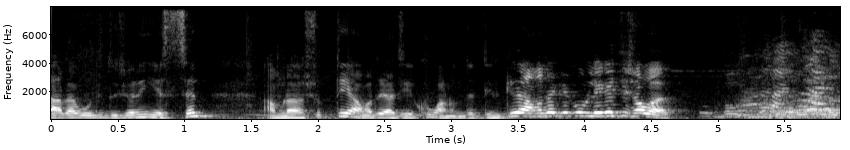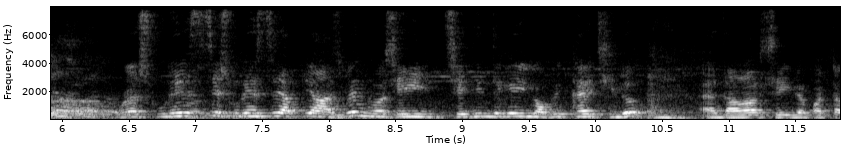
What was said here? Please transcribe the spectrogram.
দাদা, বৌদি দুজনেই এসছেন। আমরা সত্যিই আমাদের আজকে খুব আনন্দের দিন। কিন্তু আমাদের কীরকম লেগেছে সবার? ওরা শুনে এসছে শুনে এসছে আপনি আসবেন। ওরা সেই, সেদিন থেকেই অপেক্ষায় ছিল। দাদার সেই ব্যাপারটা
